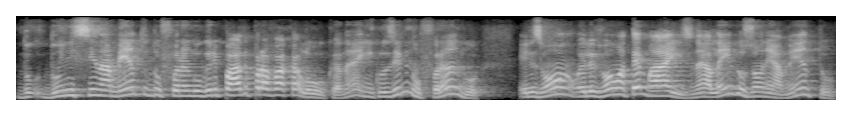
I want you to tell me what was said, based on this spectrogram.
do, do ensinamento do frango gripado para a vaca louca, né? Inclusive no frango, eles vão, eles vão até mais, né? Além do zoneamento,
